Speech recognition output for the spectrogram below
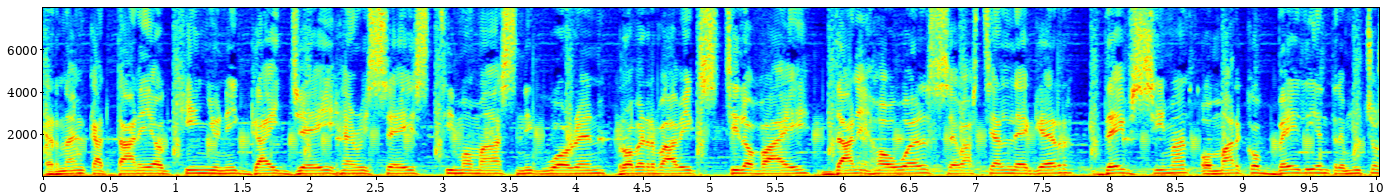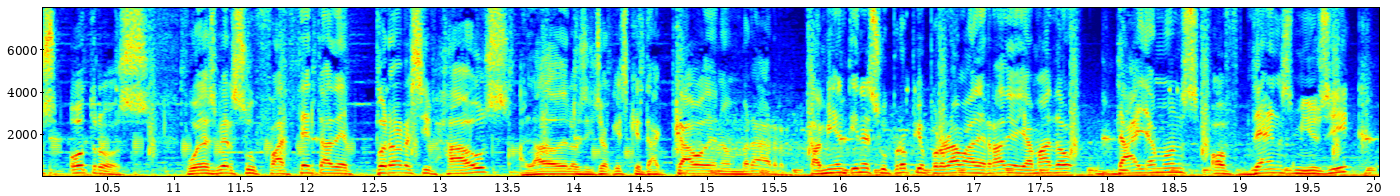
Hernán Cattaneo, King Unique, Guy J, Henry Says, Timo Mas, Nick Warren, Robert Babix, Chilo Vai, Danny Howell, Sebastian Legger, Dave Seaman o Marco Bailey, entre muchos otros. Puedes ver su faceta de Progressive House al lado de los DJs que te acabo de nombrar. También tiene su propio programa de radio llamado Diamonds of Dance Music,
